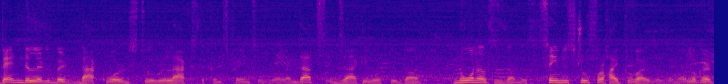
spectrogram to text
bend a little bit backwards to relax the constraints as well. And that's exactly what we've done. No one else has done this. Same is true for hypervisors. You know, look at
